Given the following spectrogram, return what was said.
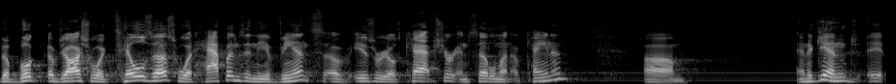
The book of Joshua tells us what happens in the events of Israel's capture and settlement of Canaan. Um, and again, it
